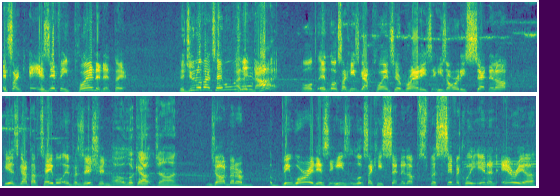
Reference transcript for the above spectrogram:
It's like as if he planted it there. Did you know that table was I there? did not. Well, it looks like he's got plans here, Brad. He's, he's already setting it up. He has got the table in position. Oh, look out, John. John better be worried. Is he looks like he's setting it up specifically in an area,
